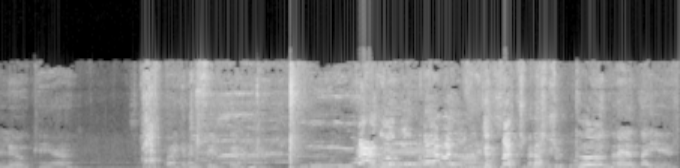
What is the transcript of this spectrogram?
Hello, quem é? Oi, Gracita. Maroni, ela Ai, vai te peraí. machucando. André, tá aí?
